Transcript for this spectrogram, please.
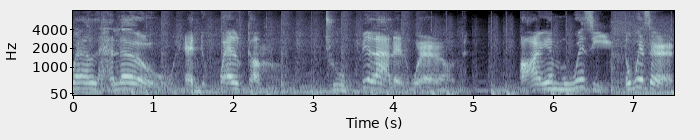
Well, hello, and welcome to Bill Allan World. I am Wizzy, the Wizard.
